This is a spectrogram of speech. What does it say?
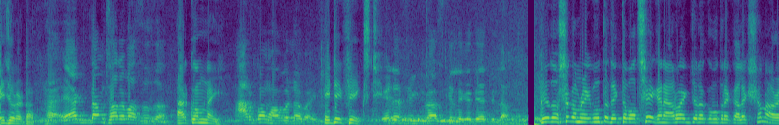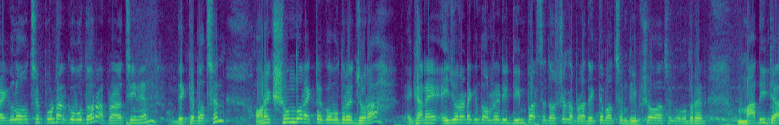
এই জোড়াটা? হ্যাঁ একদম সাড়ে পাঁচ হাজার। আর কম নাই? আর কম হবে না ভাই। এটাই ফিক্সড এটা ফিক্স আজকে লেগে দিয়ে দিলাম। প্রিয় দর্শক আমরা এই মুহূর্তে দেখতে পাচ্ছি এখানে আরও এক জোড়া কবুতরের কালেকশন আর এগুলো হচ্ছে পোটার কবুতর আপনারা চিনেন দেখতে পাচ্ছেন। অনেক সুন্দর একটা কবুতরের জোড়া। এখানে এই জোড়াটা কিন্তু অলরেডি ডিম পারছে দর্শক আপনারা দেখতে পাচ্ছেন ডিম সহ আছে কবুতরের মাদিটা।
